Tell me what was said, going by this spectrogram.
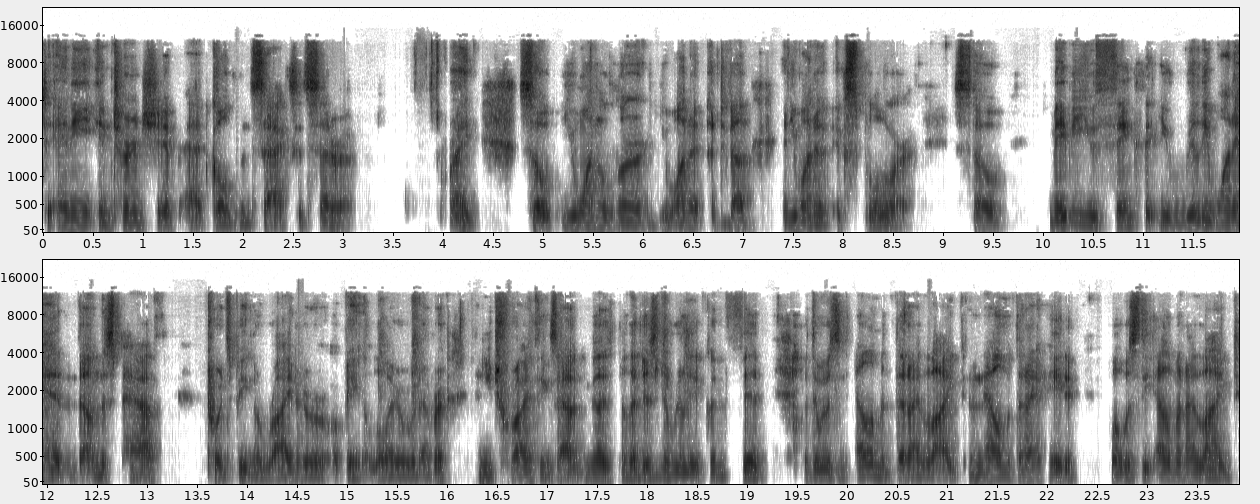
to any internship at Goldman Sachs, etc. Right? So you want to learn, you want to uh, develop, and you want to explore. So maybe you think that you really want to head down this path towards being a writer or being a lawyer or whatever, and you try things out and you realize, no, that isn't really a good fit. But there was an element that I liked and an element that I hated. What was the element I liked?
